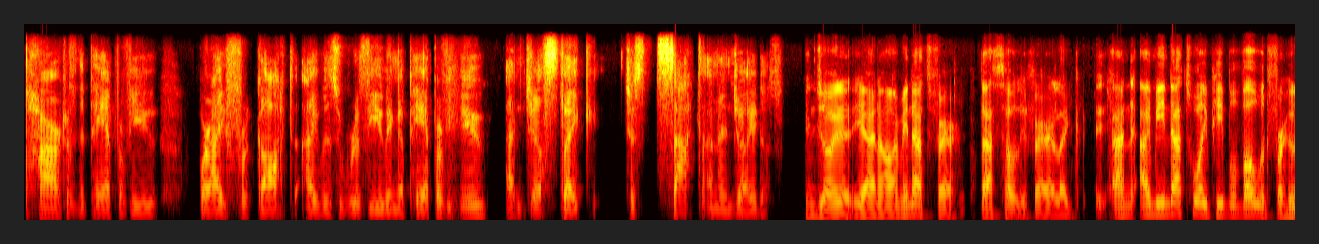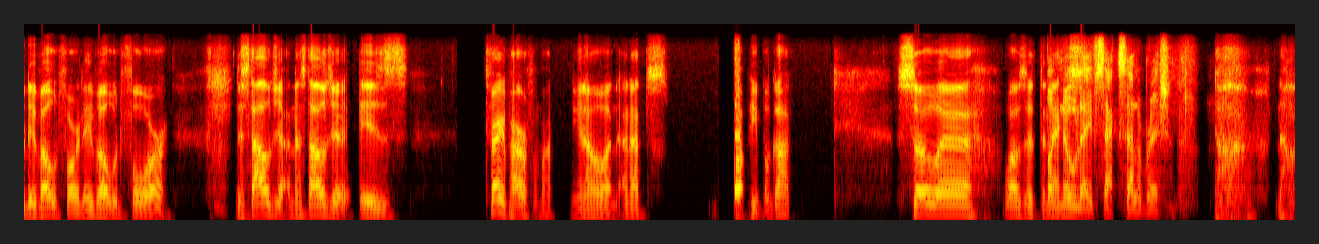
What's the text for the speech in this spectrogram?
part of the pay per view where I forgot I was reviewing a pay per view and just like just sat and enjoyed it. Enjoyed it. Yeah, no, I mean that's fair. That's totally fair. Like, and I mean that's why people voted for who they voted for. They voted for nostalgia, and nostalgia is it's very powerful, man. You know, and, and that's what people got. So, uh, what was it? The but next... no live sex celebration. no,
